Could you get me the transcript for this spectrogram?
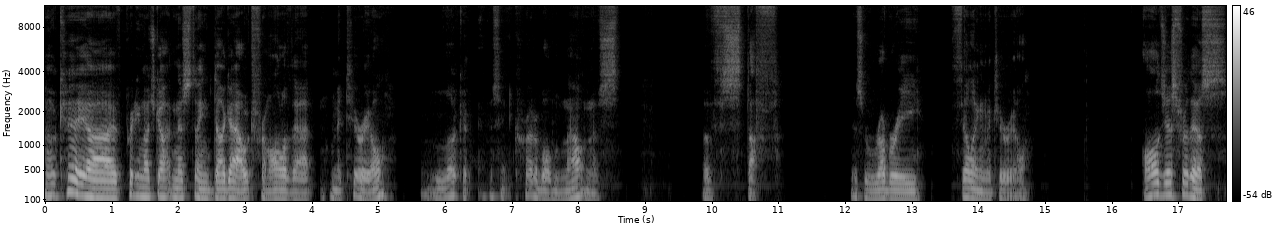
Okay, uh, I've pretty much gotten this thing dug out from all of that material. Look at this incredible mountain of, of stuff this rubbery filling material. All just for this.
